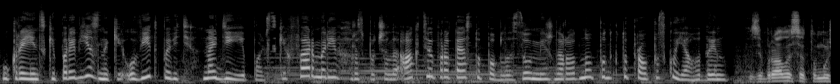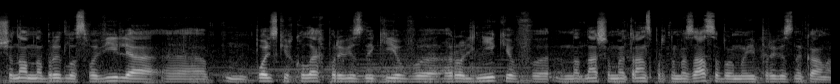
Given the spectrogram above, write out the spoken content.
Українські перевізники у відповідь на дії польських фермерів розпочали акцію протесту поблизу міжнародного пункту пропуску Ягодин. Зібралися, тому що нам набридло свавілля е, польських колег-перевізників рольніків е, над нашими транспортними засобами і перевізниками.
